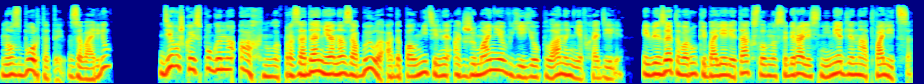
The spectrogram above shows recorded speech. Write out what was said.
Но сбор-то ты заварил? Девушка испуганно ахнула. Про задание она забыла, а дополнительные отжимания в ее планы не входили. И без этого руки болели так, словно собирались немедленно отвалиться.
